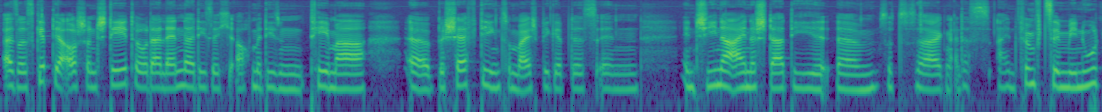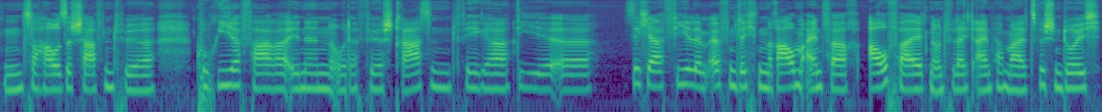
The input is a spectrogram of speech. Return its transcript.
Also es gibt ja auch schon Städte oder Länder, die sich auch mit diesem Thema äh, beschäftigen. Zum Beispiel gibt es in, in China eine Stadt, die ähm, sozusagen das ein 15 Minuten zu Hause schaffen für KurierfahrerInnen oder für Straßenfeger, die äh, sicher viel im öffentlichen Raum einfach aufhalten und vielleicht einfach mal zwischendurch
